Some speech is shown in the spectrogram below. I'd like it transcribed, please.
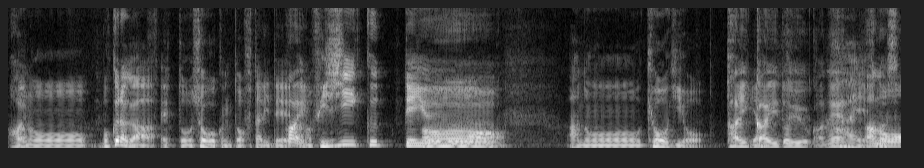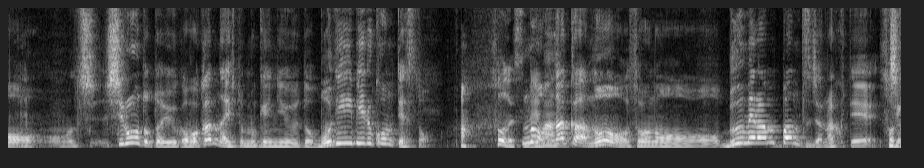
あのー僕らが、えっと、翔吾くんとお二人で、はい。あのフィジークっていう、ああのー競技を、大会というかね、はい。あのそーし素人というか分かんない人向けに言うとボディービルコンテストあ、そうですね。の中のそのブーメランパンツじゃなくて違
